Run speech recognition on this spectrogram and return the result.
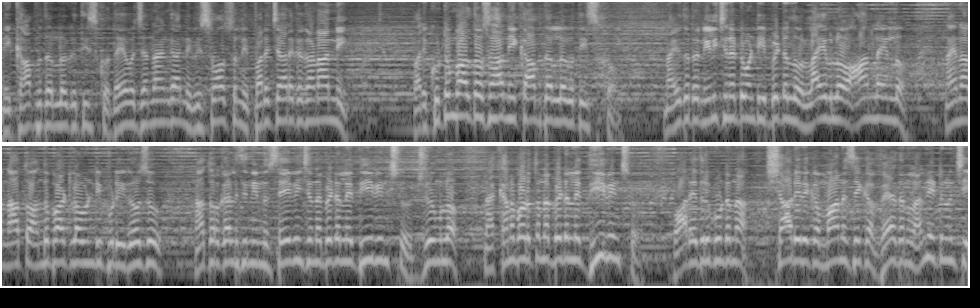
నీ కాపుదల్లోకి తీసుకో. దైవ జనాంగాన్ని విశ్వాసుల్ని పరిచారక గణాన్ని వారి కుటుంబాలతో సహా నీ కాపుదల్లోకి తీసుకో. నా ఎదుట నిలిచినటువంటి బిడ్డలు లైవ్లో ఆన్లైన్లో నాయన నాతో అందుబాటులో ఉండి ఇప్పుడు ఈరోజు నాతో కలిసి నిన్ను సేవించిన బిడ్డల్ని దీవించు. జూమ్లో నాకు కనబడుతున్న బిడ్డల్ని దీవించు. వారు ఎదుర్కొంటున్న శారీరక మానసిక వేదనలు అన్నిటి నుంచి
